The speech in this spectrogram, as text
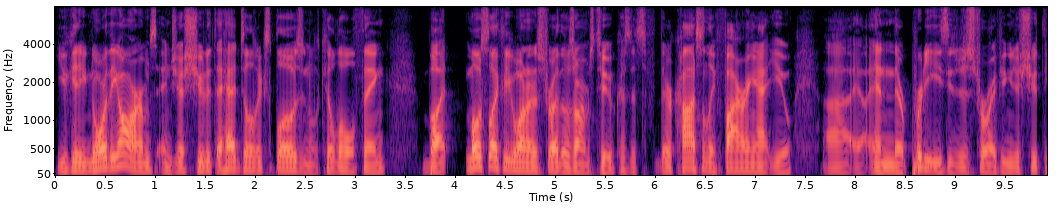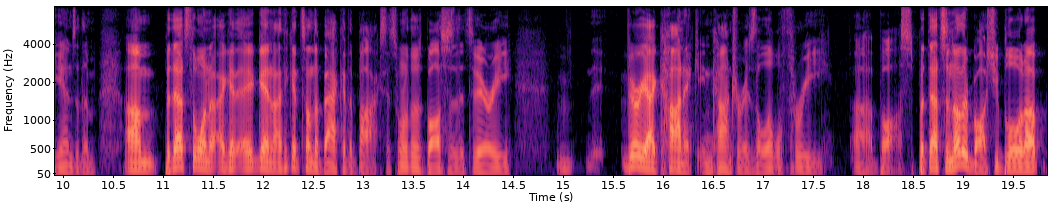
you can ignore the arms and just shoot at the head till it explodes and it'll kill the whole thing but most likely you want to destroy those arms too because it's they're constantly firing at you uh, and they're pretty easy to destroy if you can just shoot the ends of them. Um, but that's the one again i think it's on the back of the box. It's one of those bosses that's very very iconic in contra as the level 3 uh, boss. But that's another boss. You blow it up.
